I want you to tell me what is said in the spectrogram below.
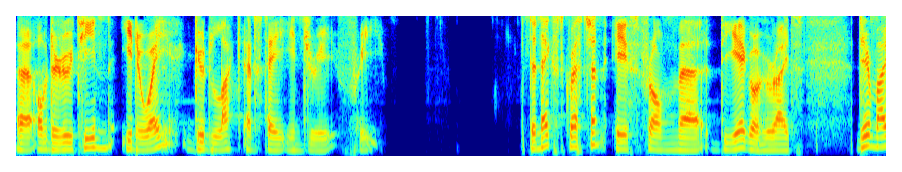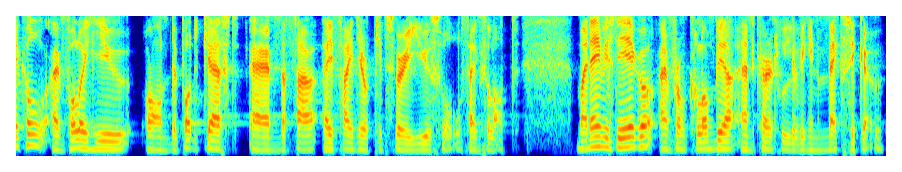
uh, of the routine. Either way, good luck and stay injury free. The next question is from uh, Diego, who writes. Dear Michael, I'm following you on the podcast and I find your tips very useful. Thanks a lot. My name is Diego. I'm from Colombia and currently living in Mexico.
